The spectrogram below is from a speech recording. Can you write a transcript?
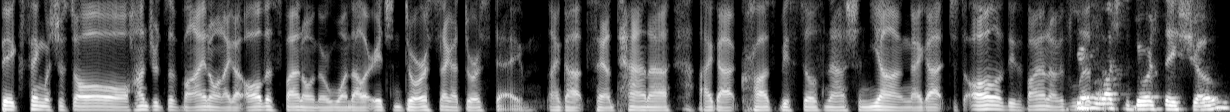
big thing was just all hundreds of vinyl, and I got all this vinyl, and they're one dollar each. And Doris, I got Doris Day, I got Santana, I got Crosby, Stills, Nash and Young, I got just all of these vinyl. I was you ever listening. watch the Doris Day show?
